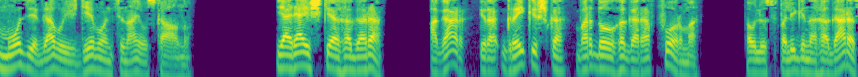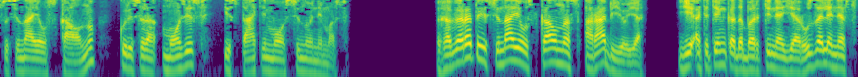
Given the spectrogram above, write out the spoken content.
Mozė gavo iš Dievo ant Sinajaus kalno. Ja reiškia Hagara. Agar yra graikiška vardo Hagara forma. Paulius palygina Hagarą su Sinajaus kalnu, kuris yra Mozės įstatymo sinonimas. Hagara tai Sinajaus kalnas Arabijoje. Ji atitinka dabartinę Jeruzalę, nes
